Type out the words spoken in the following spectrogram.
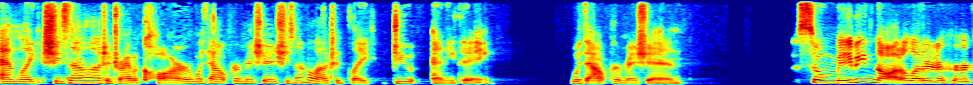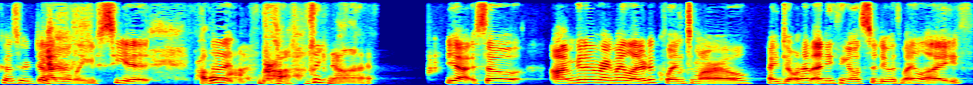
and like she's not allowed to drive a car without permission she's not allowed to like do anything without permission So maybe not a letter to her because her dad won't let you see it. probably But- not probably not Yeah, so I'm gonna write my letter to Quinn tomorrow. I don't have anything else to do with my life.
